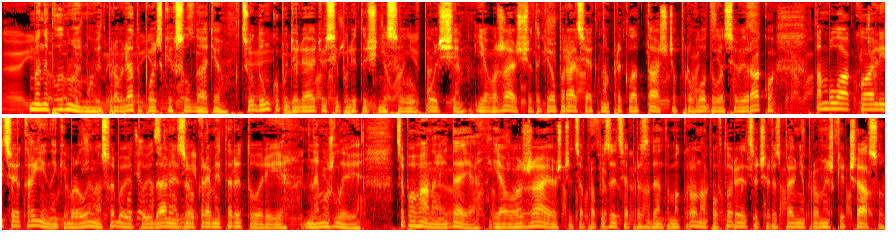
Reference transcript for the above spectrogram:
I Ми не плануємо відправляти польських солдатів. Цю Е, думку поділяють усі політичні сили в Польщі. Я вважаю, що такі операції, як, наприклад, та, що проводилася в Іраку, там була коаліція країн, які брали на себе відповідальність за окремі території, неможливі. Це погана ідея. Я вважаю, що ця пропозиція президента Макрона повторюється через певні проміжки часу.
